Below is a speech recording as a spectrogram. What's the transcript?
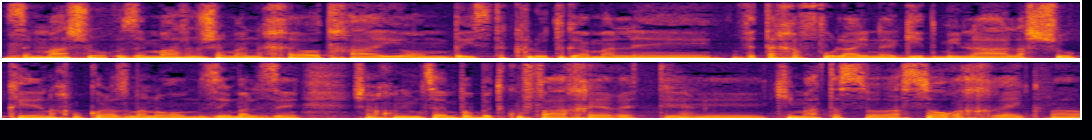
זה משהו, זה משהו שמנחה אותך היום בהסתכלות גם על, אה, ותכף אולי נגיד מילה על השוק, אנחנו כל הזמן רומזים על זה, שאנחנו נמצאים פה בתקופה אחרת, כן. כמעט עשור, עשור אחרי כבר.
